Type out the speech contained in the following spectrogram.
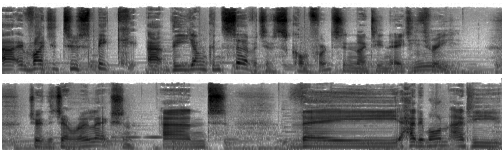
uh, invited to speak at the Young Conservatives conference in 1983 during the general election. And they had him on, and he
